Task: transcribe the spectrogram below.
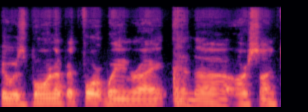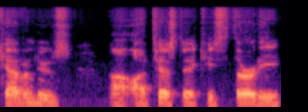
who was born up at Fort Wainwright, and uh, our son Kevin, who's uh, autistic. He's thirty,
